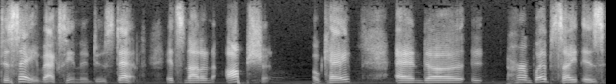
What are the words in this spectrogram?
to say vaccine induced death. It's not an option okay? And uh, her website is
